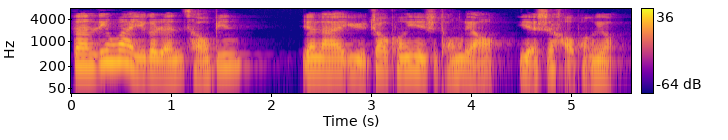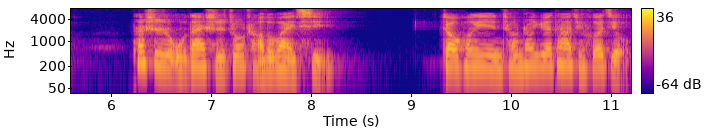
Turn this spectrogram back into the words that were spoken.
但另外一个人曹彬，原来与赵匡胤是同僚，也是好朋友。他是五代时周朝的外戚，赵匡胤常常约他去喝酒，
